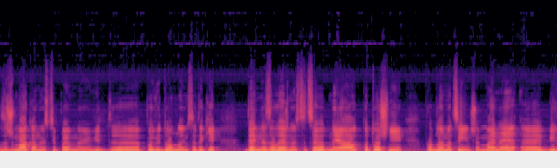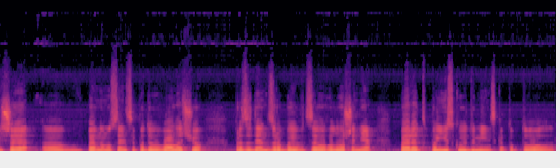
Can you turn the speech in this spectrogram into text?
зжмаканості певної від е, повідомлень. Все-таки День Незалежності це одне, а от поточні проблеми це інше. Мене е, більше е, в певному сенсі подивувало, що президент зробив це оголошення перед поїздкою до Мінська. Тобто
